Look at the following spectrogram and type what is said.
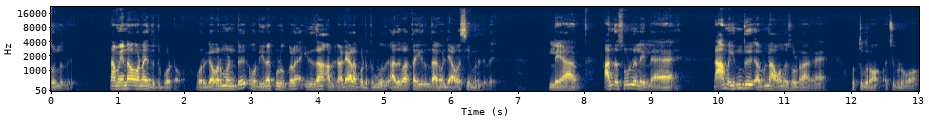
சொல்லுது. நம்ம என்ன வேணால் இருந்துட்டு போட்டோம். ஒரு கவர்மெண்ட்டு ஒரு இனக்குழுக்களை இதுதான் அப்படின்னு அடையாளப்படுத்தும் போது அதுவாக தான் இருந்தாக வேண்டிய அவசியம் இருக்குது. இல்லையா? அந்த சூழ்நிலையில் நாம் இந்து அப்படின்னு அவங்க சொல்கிறாங்க ஒத்துக்கிறோம் வச்சுக்கிடுவோம்.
